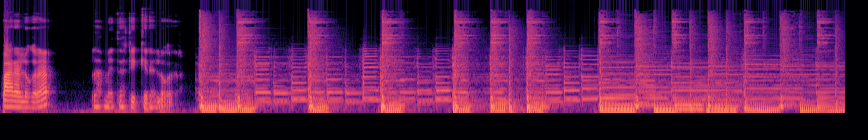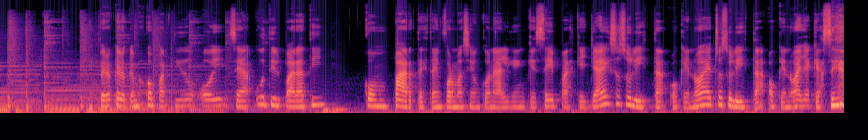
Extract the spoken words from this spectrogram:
para lograr las metas que quieres lograr. Espero que lo que hemos compartido hoy sea útil para ti. Comparte esta información con alguien que sepas que ya hizo su lista o que no ha hecho su lista o que no haya que hacer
